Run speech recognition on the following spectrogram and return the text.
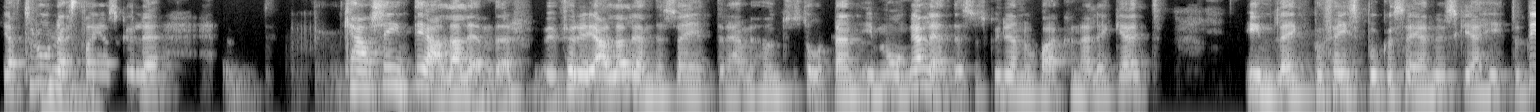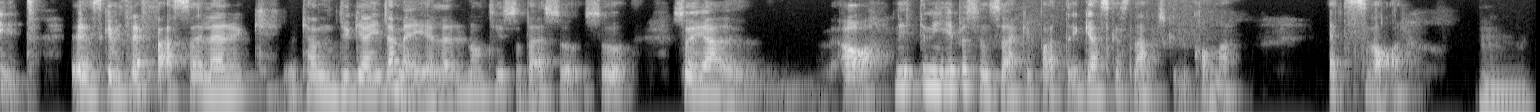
Jag tror Mm. nästan jag skulle, kanske inte i alla länder, för i alla länder så är inte det här med hund så stort, men i många länder så skulle jag nog bara kunna lägga ett inlägg på Facebook och säga nu ska jag hit och dit. Eh, Ska vi träffas eller kan du guida mig eller någonting sådär så, så, så är jag ja, 99 procent säker på att det ganska snabbt skulle komma ett svar. Mm.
